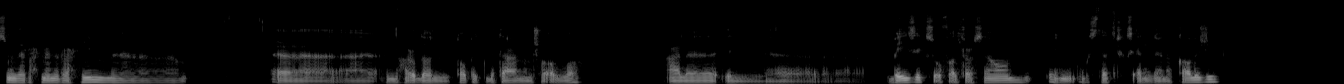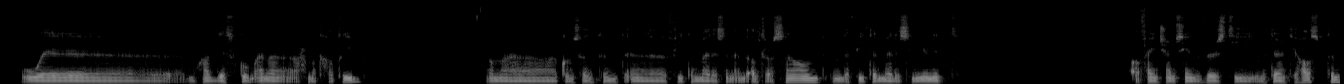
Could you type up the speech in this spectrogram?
بسم الله الرحمن الرحيم آه، آه، النهاردة التوبيك بتاعنا إن شاء الله على ال آه، Basics of Ultrasound in Obstetrics and Gynecology ومحدثكم أنا أحمد خطيب I'm a consultant uh, fetal medicine and ultrasound in the fetal medicine unit of Ain Shams University Maternity Hospital.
